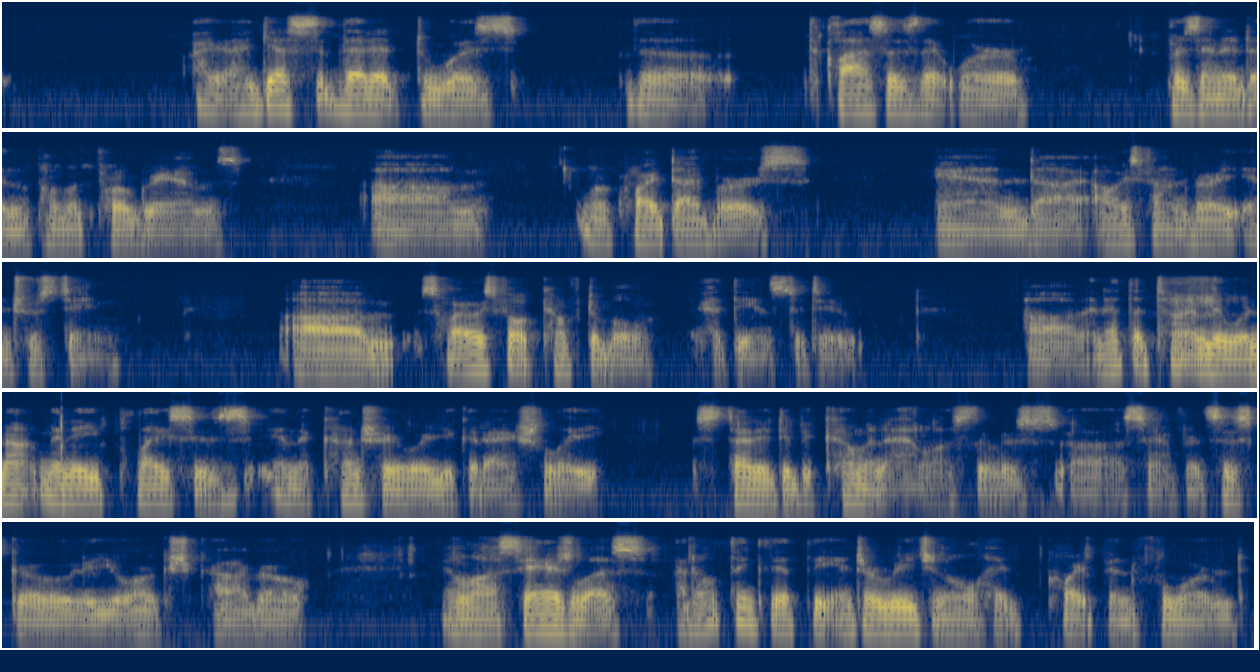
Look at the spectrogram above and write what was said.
I, I guess that it was the the classes that were presented in the public programs um, were quite diverse, and uh, I always found very interesting. Um, so I always felt comfortable at the institute. Uh, and at the time, there were not many places in the country where you could actually study to become an analyst. There was uh, San Francisco, New York, Chicago, and Los Angeles. I don't think that the interregional had quite been formed.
